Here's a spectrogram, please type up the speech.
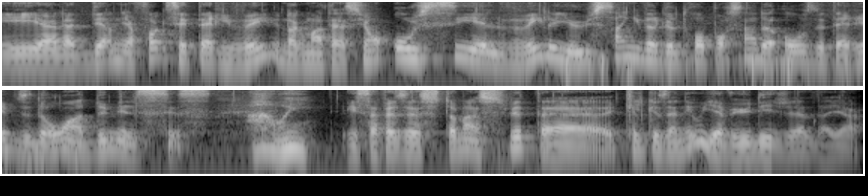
et euh, la dernière fois que c'est arrivé, une augmentation aussi élevée, là, il y a eu 5,3 de hausse de tarifs d'hydro en 2006. Ah oui. Et ça faisait justement suite à quelques années où il y avait eu des gels d'ailleurs.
